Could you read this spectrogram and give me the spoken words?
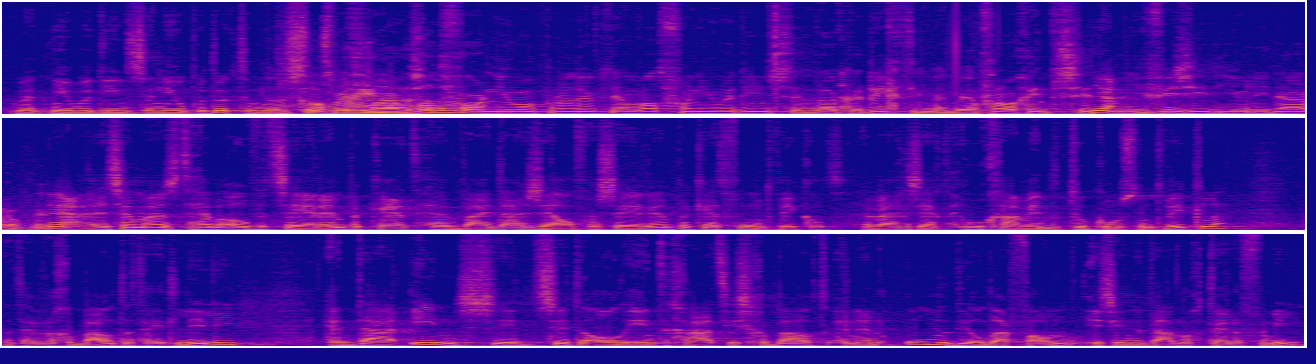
met nieuwe diensten en nieuwe producten moeten dat beginnen. Maar wat voor nieuwe producten en wat voor nieuwe diensten en welke richting? Ik ben vooral geïnteresseerd in die visie die jullie daarop hebben. Ja, zeg maar, als we het hebben over het CRM-pakket, hebben wij daar zelf een CRM-pakket voor ontwikkeld. Hebben wij gezegd, hoe gaan we in de toekomst ontwikkelen? Dat hebben we gebouwd, dat heet Lily. En daarin zitten al die integraties gebouwd. En een onderdeel daarvan is inderdaad nog telefonie.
